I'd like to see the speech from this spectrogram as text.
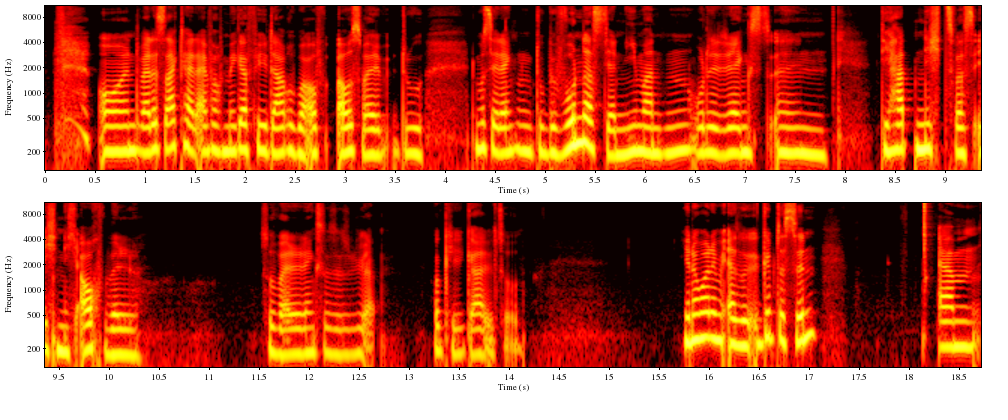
und weil das sagt halt einfach mega viel darüber auf, aus, weil du, du musst ja denken, du bewunderst ja niemanden, wo du dir denkst, ähm, die hat nichts, was ich nicht auch will. So, weil du denkst, also, ja, okay, geil, so. You know what I mean? Also gibt es Sinn? Ähm,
